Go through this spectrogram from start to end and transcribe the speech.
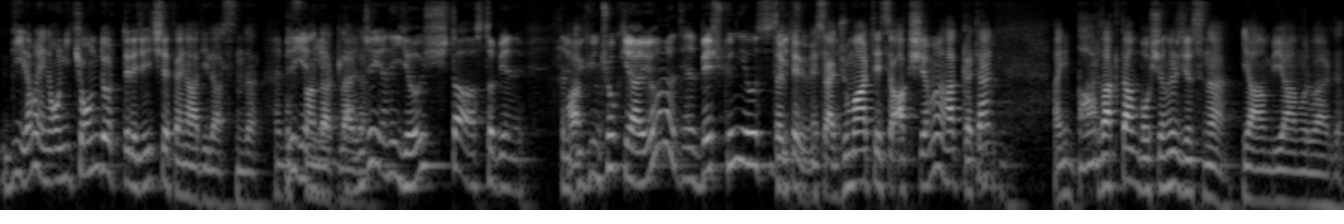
değil ama yani 12-14 derece hiç de fena değil aslında Yani bu de yani, bence yani yağış da az tabii yani. Hani Ha- bir gün çok yağıyor ama yani 5 gün yağışsız Tabii geçiyor. tabii mesela cumartesi akşamı hakikaten hani bardaktan boşanırcasına yağan bir yağmur vardı.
